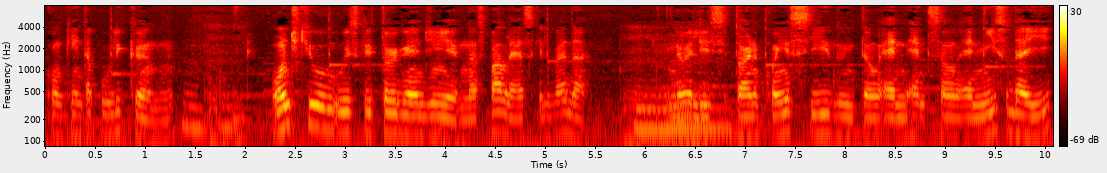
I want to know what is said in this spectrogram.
com quem está publicando. Né? Onde que o, o escritor ganha dinheiro? Nas palestras que ele vai dar. Entendeu? Ele se torna conhecido, então é, é, são- é nisso daí,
